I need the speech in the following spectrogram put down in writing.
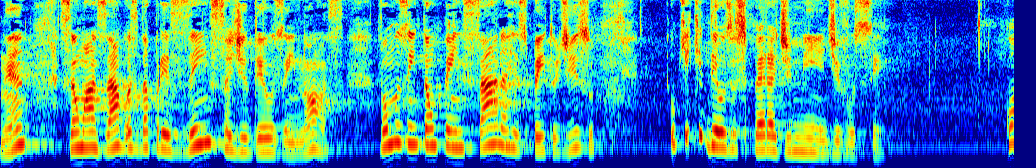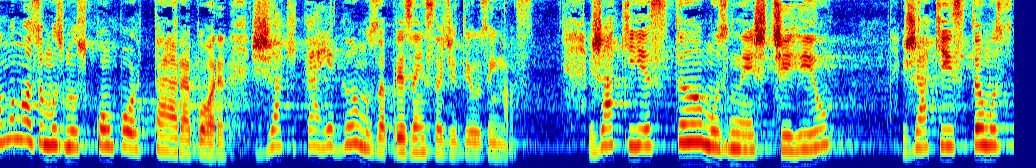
né? são as águas da presença de Deus em nós, vamos então pensar a respeito disso. O que, que Deus espera de mim e de você? Como nós vamos nos comportar agora, já que carregamos a presença de Deus em nós? Já que estamos neste rio, já que estamos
